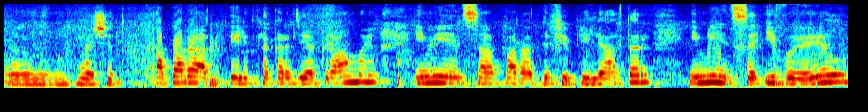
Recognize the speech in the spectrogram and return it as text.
эм, значит, аппарат электрокардиограммы, имеется аппарат дефибриллятор, имеется ИВЛ,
